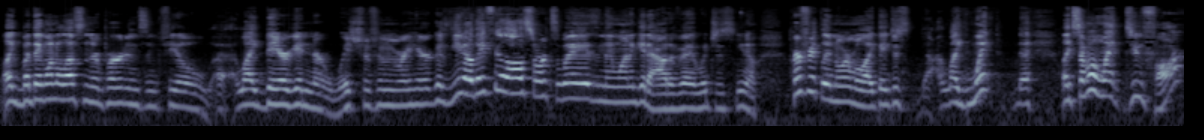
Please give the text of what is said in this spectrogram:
Like, but they want to lessen their burdens and feel uh, like they are getting their wish fulfillment right here because you know they feel all sorts of ways and they want to get out of it, which is you know perfectly normal. Like they just like went, like someone went too far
